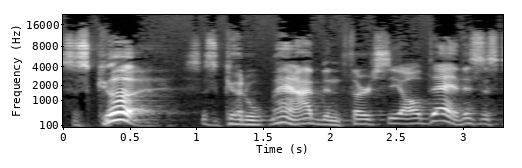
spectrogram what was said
this is good. This is good. Man, I've been thirsty all day. This is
